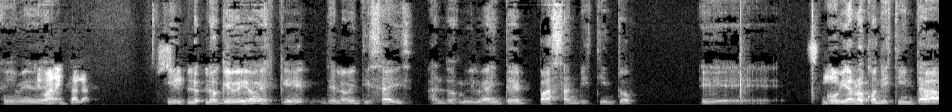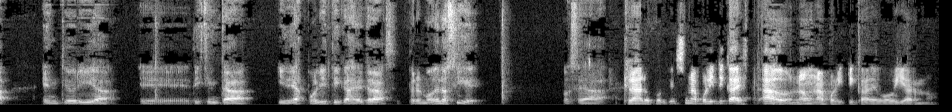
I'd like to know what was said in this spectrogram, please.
Se van a instalar. Lo, que veo es que del 96 al 2020 pasan distintos eh, gobiernos con distinta, en teoría, distinta ideas políticas detrás, pero el modelo sigue. O sea. Claro, porque es una política de Estado, no una política de gobierno.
